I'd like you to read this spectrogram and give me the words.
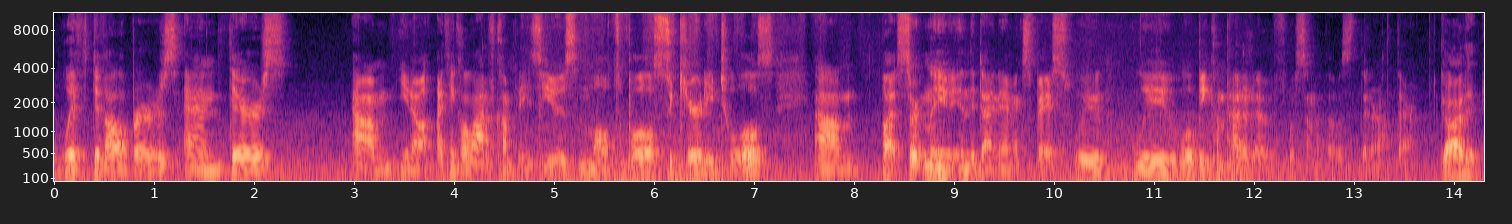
with developers, and there's um, you know, I think a lot of companies use multiple security tools, um, but certainly in the dynamic space, we we will be competitive with some of those that are out there. Got it.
